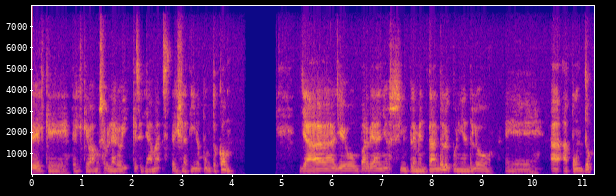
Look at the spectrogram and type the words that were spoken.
del que, del que vamos a hablar hoy, que se llama stagelatino.com. Ya llevo un par de años implementándolo y poniéndolo eh, a punto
